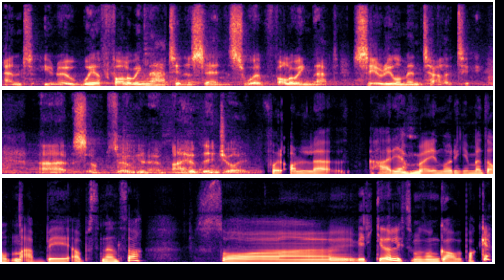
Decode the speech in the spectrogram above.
and, you know, we're following that in a sense. We're following that serial mentality. Uh, so, so, you know, I hope they enjoy it. For alle her hjemme i Norge med Downton Abbey-abstinenser, så virker det litt som en sånn gavepakke.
